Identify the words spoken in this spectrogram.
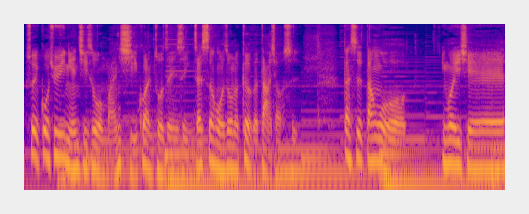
所以过去一年，其实我蛮习惯做这件事情，在生活中的各个大小事。但是当我因为一些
